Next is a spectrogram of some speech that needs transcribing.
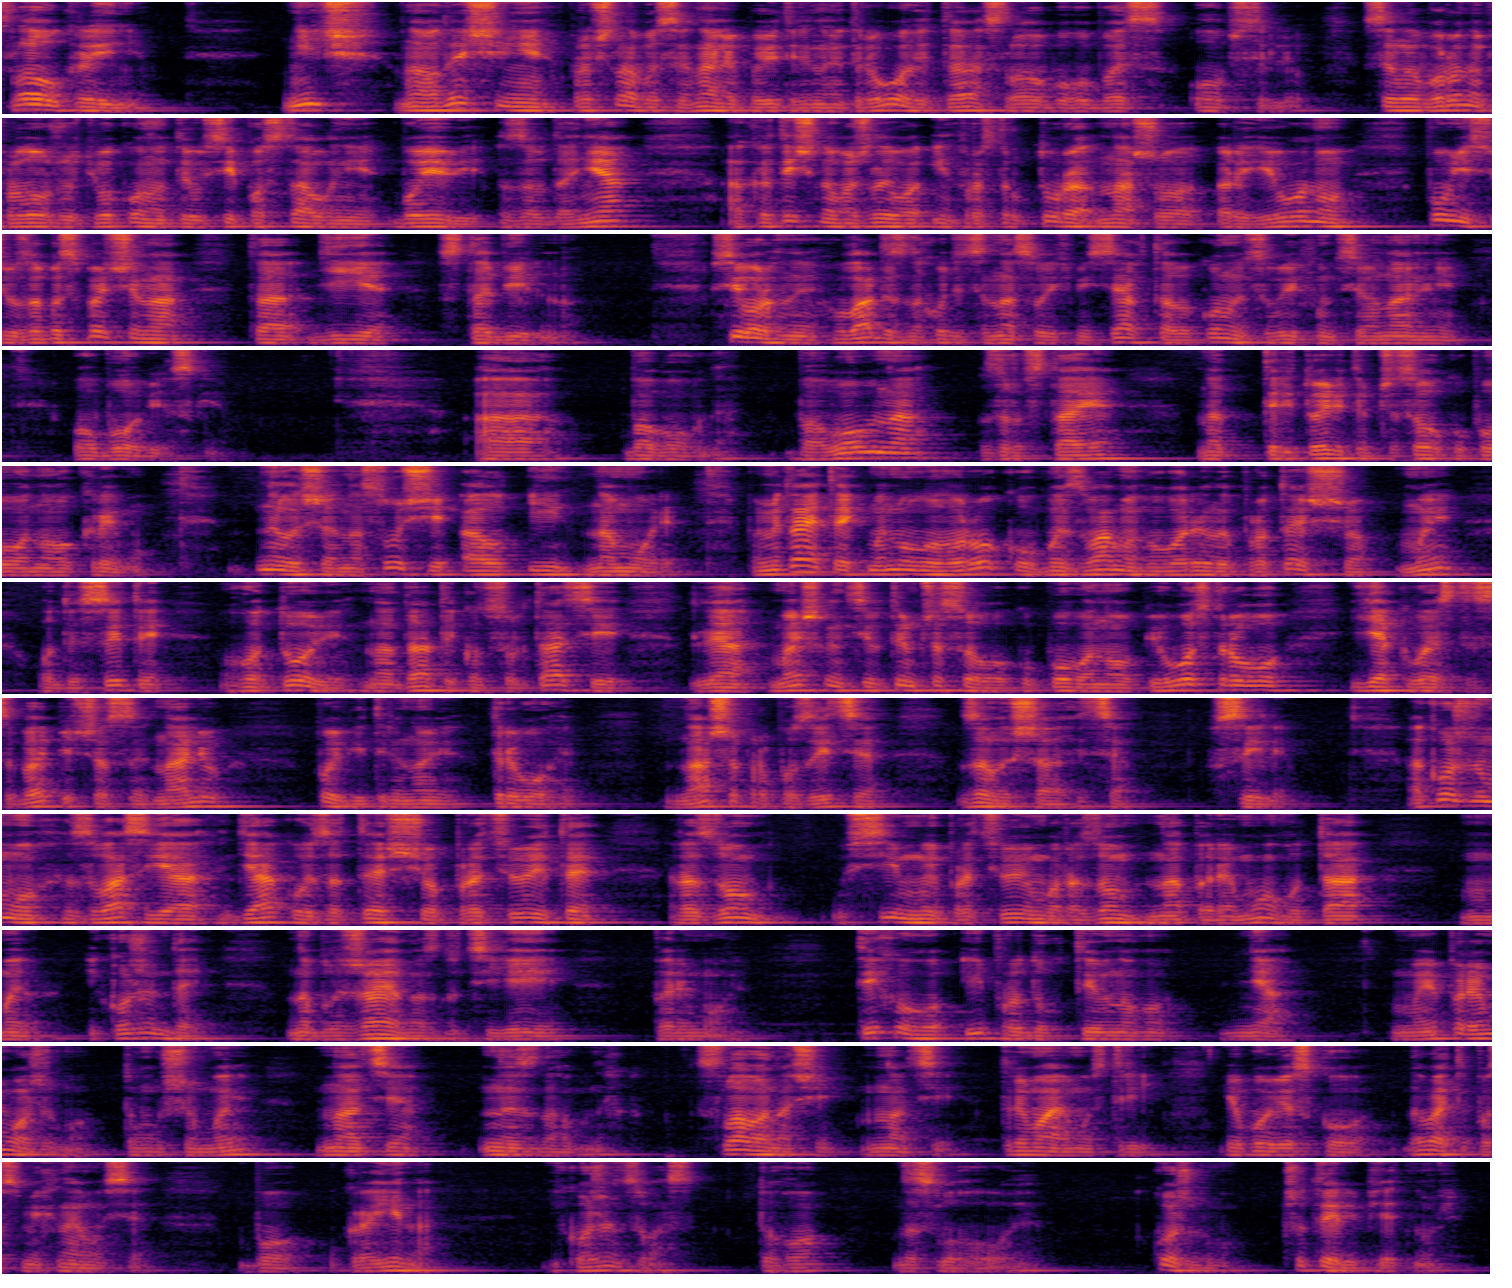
Слава Україні! Ніч на Одещині пройшла без сигналів повітряної тривоги та, слава Богу, без обстрілів. Сили оборони продовжують виконувати усі поставлені бойові завдання, а критично важлива інфраструктура нашого регіону повністю забезпечена та діє стабільно. Всі органи влади знаходяться на своїх місцях та виконують свої функціональні обов'язки. А бавовна. Бавовна зростає на території тимчасово окупованого Криму. Не лише на суші, а й на морі. Пам'ятаєте, як минулого року ми з вами говорили про те, що ми, одесити, готові надати консультації для мешканців тимчасово окупованого півострову, як вести себе під час сигналів повітряної тривоги. Наша пропозиція залишається в силі. А кожному з вас я дякую за те, що працюєте разом. Усі ми працюємо разом на перемогу та мир. І кожен день наближає нас до цієї перемоги. Тихого і продуктивного дня. Ми переможемо, тому що ми нація незнавних. Слава нашій нації! Тримаємо стрій і обов'язково давайте посміхнемося, бо Україна і кожен з вас того заслуговує. Кожному 4-5-0.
